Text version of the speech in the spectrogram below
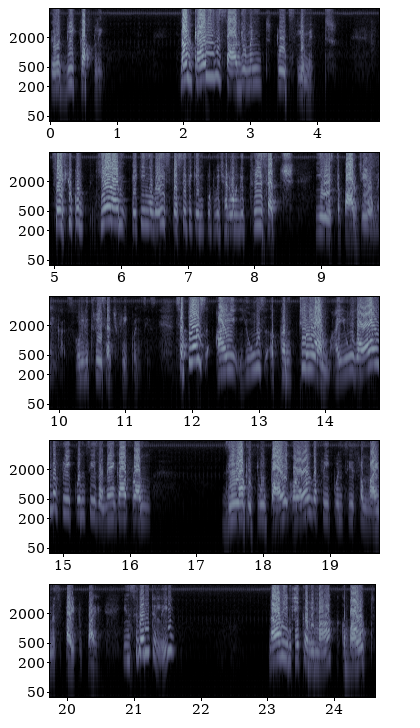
There is a decoupling. Now carry this argument to its limit. So if you could, here I am taking a very specific input which had only 3 such e raised to the power j omegas, only 3 such frequencies. Suppose I use a continuum, I use all the frequencies omega from 0 to 2 pi or all the frequencies from minus pi to pi. Incidentally, now we make a remark about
